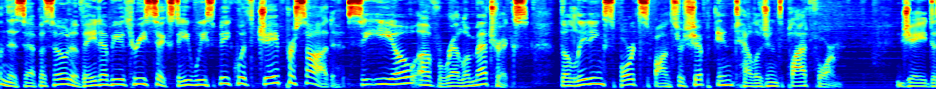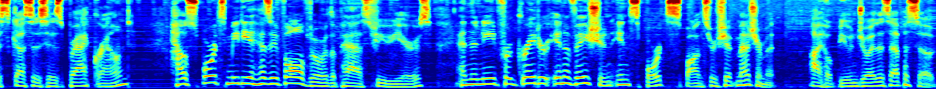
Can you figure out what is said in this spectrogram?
On this episode of AW360, we speak with Jay Prasad, CEO of ReloMetrics, the leading sports sponsorship intelligence platform. Jay discusses his background, how sports media has evolved over the past few years, and the need for greater innovation in sports sponsorship measurement. I hope you enjoy this episode.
